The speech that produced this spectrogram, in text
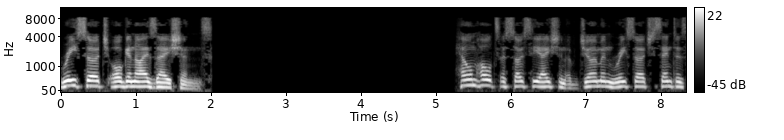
Research organizations. Helmholtz Association of German Research Centers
